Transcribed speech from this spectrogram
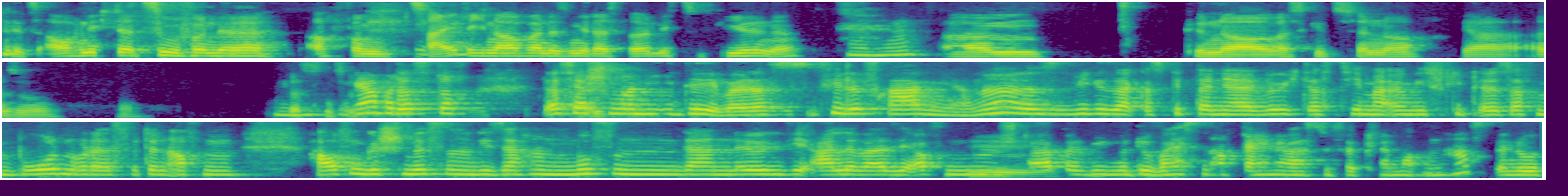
jetzt auch nicht dazu. Von der, auch vom zeitlichen Aufwand ist mir das deutlich zu viel. Ne? Mhm. Ähm, genau, was gibt's denn noch? Ja, also so ja, aber das ist doch, das ist ja schon mal eine Idee, weil das ist viele Fragen ja, ne? Das ist, wie gesagt, es gibt dann ja wirklich das Thema, irgendwie fliegt alles auf den Boden oder es wird dann auf den Haufen geschmissen und die Sachen muffen dann irgendwie alle, weil sie auf dem hm. Stapel liegen und du weißt dann auch gar nicht mehr, was du für Klamotten hast. Wenn du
